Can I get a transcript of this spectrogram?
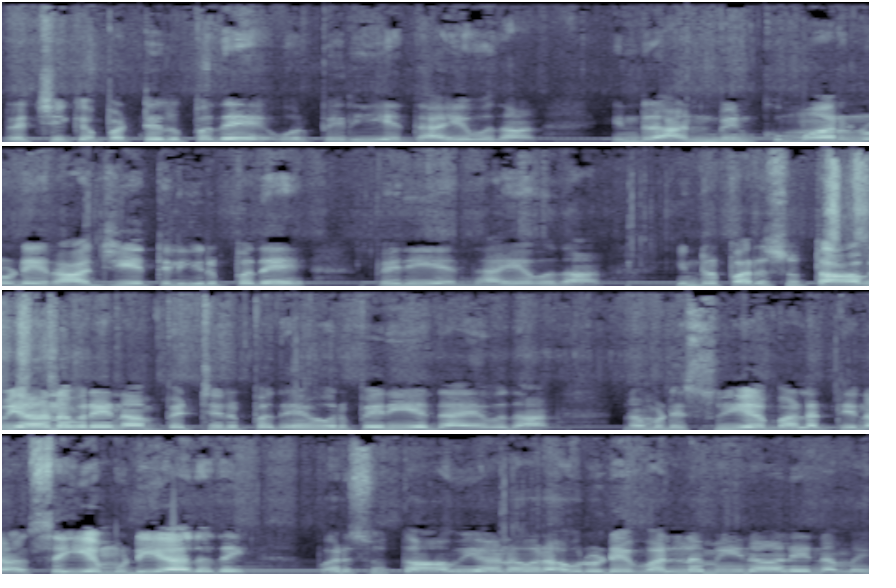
ரட்சிக்கப்பட்டிருப்பதே ஒரு பெரிய தயவு தான் இன்று அன்பின் குமாரனுடைய ராஜ்யத்தில் இருப்பதே பெரிய தயவுதான். இன்று பரிசுத்த ஆவியானவரை நாம் பெற்றிருப்பதே ஒரு பெரிய தயவுதான். நம்முடைய சுய பலத்தினால் செய்ய முடியாததை பரிசுத்த ஆவியானவர் அவருடைய வல்லமையினாலே நம்மை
